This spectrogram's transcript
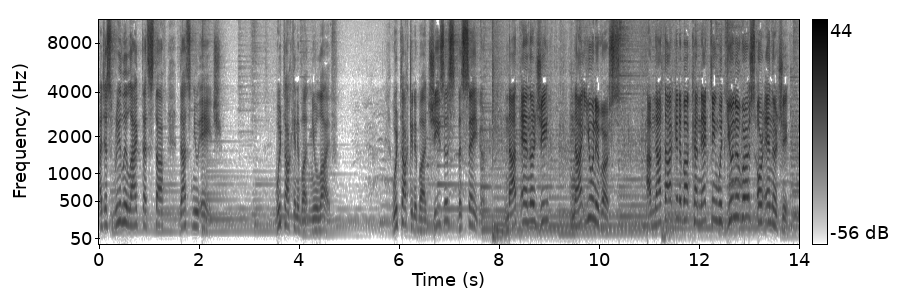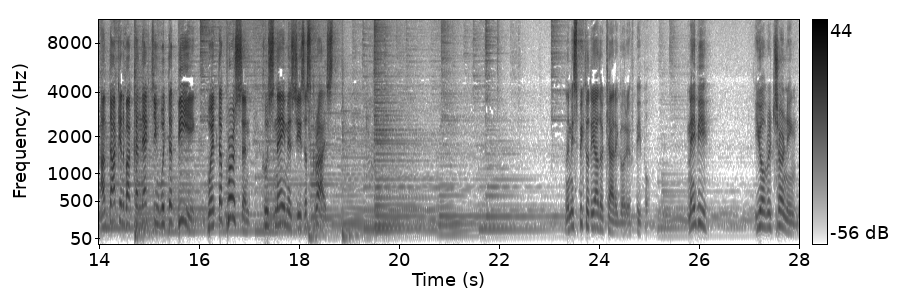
I just really like that stuff. That's new age. We're talking about new life. We're talking about Jesus the Savior. Not energy not universe I'm not talking about connecting with universe or energy. I'm talking about connecting with the being, with the person whose name is Jesus Christ. Let me speak to the other category of people. Maybe you are returning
